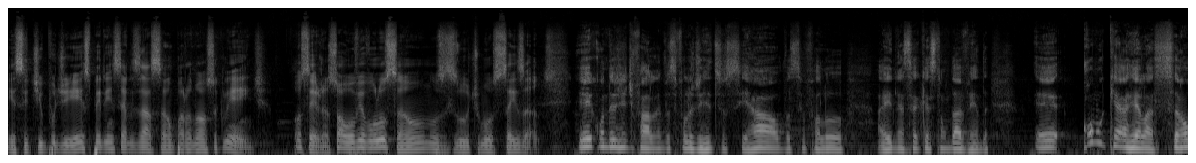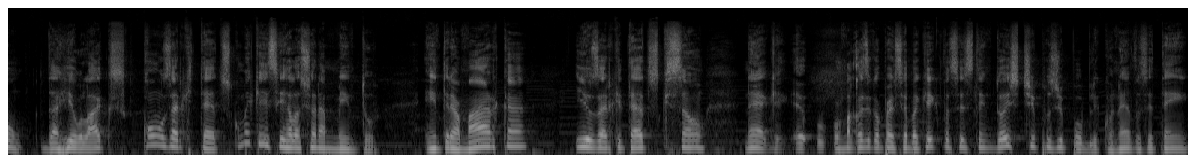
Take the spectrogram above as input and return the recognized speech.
esse tipo de experiencialização para o nosso cliente. Ou seja, só houve evolução nos últimos seis anos. E aí, quando a gente fala, né, você falou de rede social, você falou aí nessa questão da venda. É, como que é a relação da Rio Lax com os arquitetos? Como é que é esse relacionamento entre a marca e os arquitetos que são, né? Uma coisa que eu percebo aqui é que vocês têm dois tipos de público, né? Você tem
